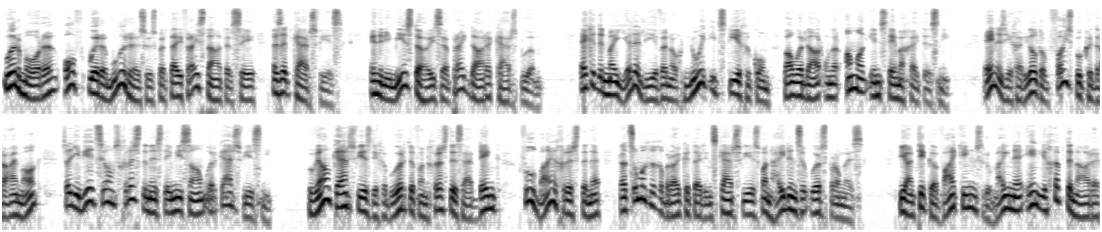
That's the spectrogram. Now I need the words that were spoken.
Oormôre of ooremôre soos party Vrystaaters sê, is dit Kersfees en in die meeste huise pryk daar 'n Kersboom. Ek het in my hele lewe nog nooit iets teëgekom waaroor daar onder almal eensstemmigheid is nie. En as jy gereeld op Facebook gedraai maak, sal jy weet selfs Christene stem nie saam oor Kersfees nie. Hoewel Kersfees die geboorte van Christus herdenk, voel baie Christene dat sommige gebruike tydens Kersfees van heidense oorsprong is. Die antieke Vikings, Romeine en Egiptenare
